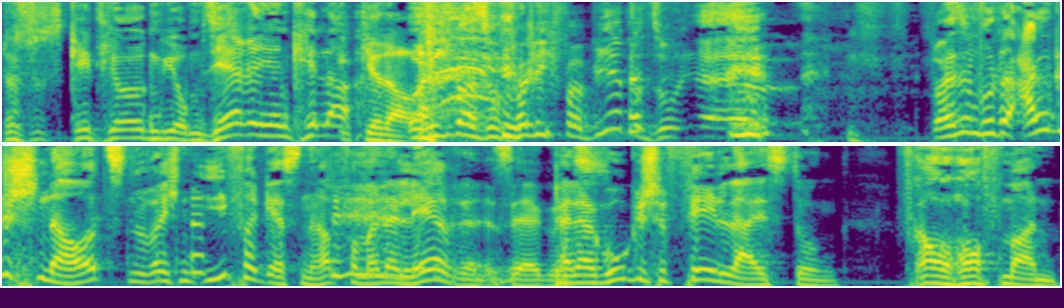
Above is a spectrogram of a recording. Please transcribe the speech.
das ist, geht hier irgendwie um Serienkiller. Genau. Und ich war so völlig verwirrt und so, äh, Weißt du, wurde angeschnauzt, nur weil ich ein I vergessen habe von meiner Lehrerin. Sehr gut. Pädagogische Fehlleistung. Frau Hoffmann.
